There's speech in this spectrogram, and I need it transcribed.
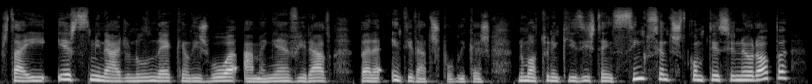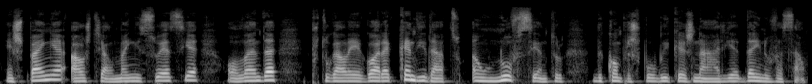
está aí este seminário no LENEC, em Lisboa, amanhã virado para entidades públicas. Numa altura em que existem cinco centros de competência na Europa, em Espanha, Áustria, Alemanha e Suécia, Holanda, Portugal é agora candidato a um novo centro de compras públicas na área da inovação.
